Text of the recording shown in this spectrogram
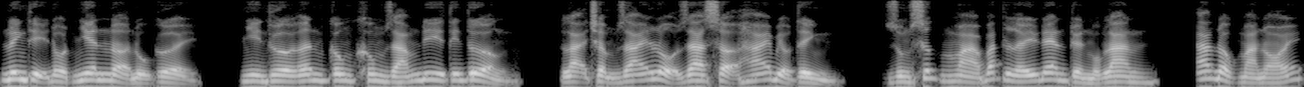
Ninh thị đột nhiên nở nụ cười, nhìn thừa ân công không dám đi tin tưởng, lại chậm rãi lộ ra sợ hãi biểu tình, dùng sức mà bắt lấy đen tuyển mục lan, ác độc mà nói,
